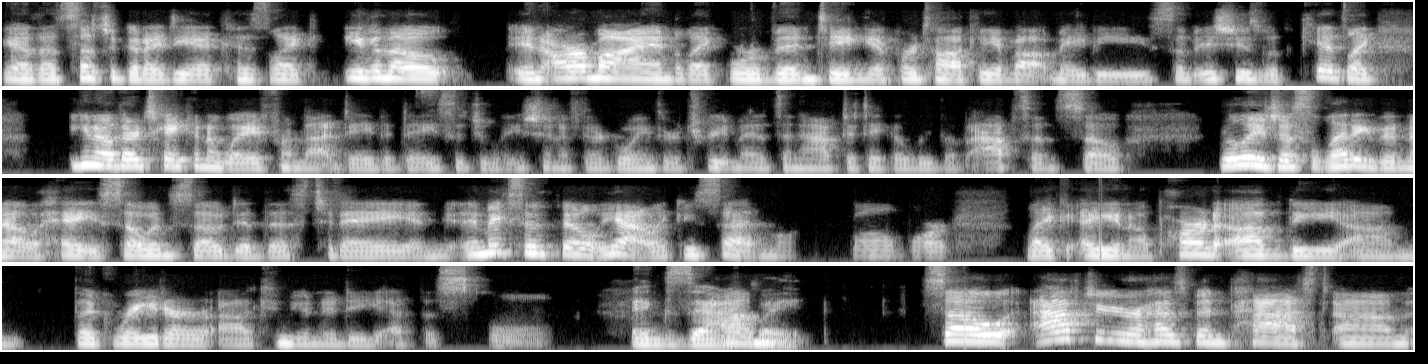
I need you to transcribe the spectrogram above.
Yeah, that's such a good idea because like even though in our mind like we're venting if we're talking about maybe some issues with kids like you know they're taken away from that day-to-day situation if they're going through treatments and have to take a leave of absence so really just letting them know hey so and so did this today and it makes them feel yeah like you said more more like a, you know part of the um the greater uh, community at the school. Exactly. Um, so after your husband passed, um,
